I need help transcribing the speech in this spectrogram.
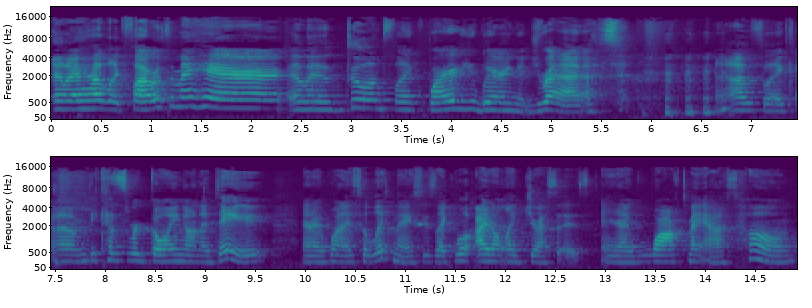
and I had like flowers in my hair. And then Dylan's like, Why are you wearing a dress? and I was like, um, Because we're going on a date and I wanted to look nice. He's like, Well, I don't like dresses. And I walked my ass home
